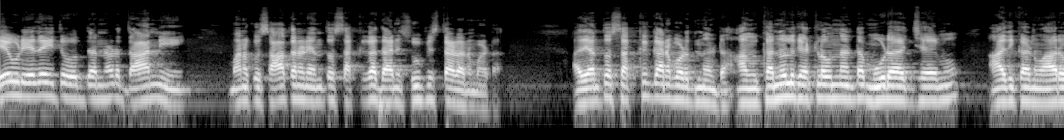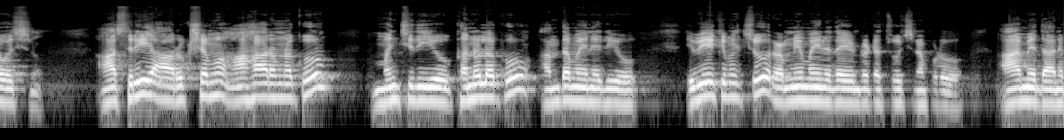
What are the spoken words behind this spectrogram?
దేవుడు ఏదైతే వద్దన్నాడో దాన్ని మనకు సాతనుడు ఎంతో చక్కగా దాన్ని చూపిస్తాడనమాట అది ఎంతో చక్కగా కనపడుతుందంట. ఆమె కన్నులకు ఎట్లా ఉందంట? మూడో అధ్యాయము ఆది కాండం ఆరో వచ్చినాం ఆ స్త్రీ ఆ వృక్షము ఆహారమునకు మంచిదియు కనులకు అందమైనదియు. వివేకమిచ్చు రమ్యమైనది ఉండట చూసినప్పుడు ఆమె దాని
